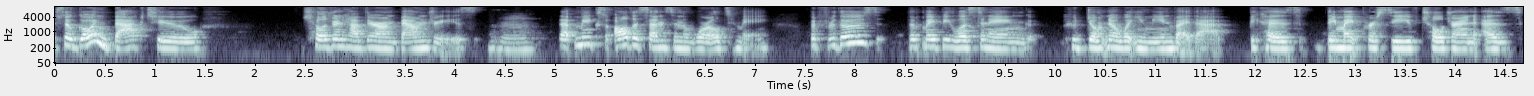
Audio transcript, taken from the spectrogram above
So going back to children have their own boundaries, Mhm. that makes all the sense in the world to me. But for those that might be listening who don't know what you mean by that, because they might perceive children as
